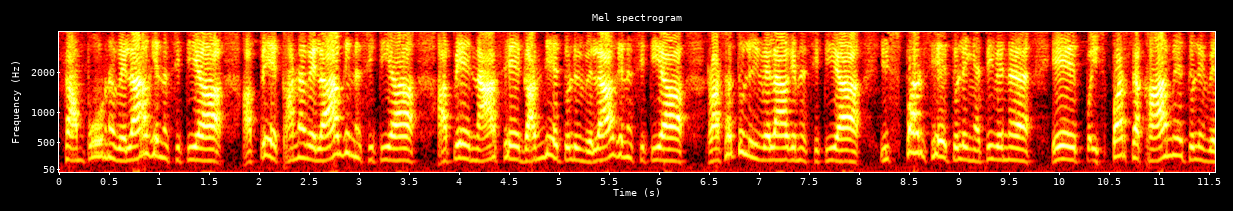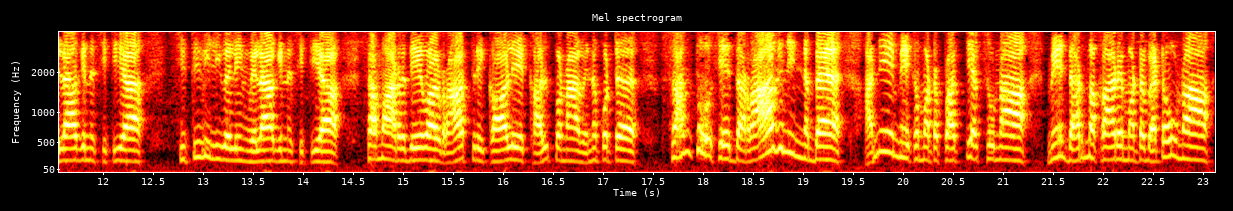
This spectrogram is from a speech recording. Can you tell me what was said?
සම්පූර්ණ වෙලාගෙන සිටියා අපේ කන වෙලාගෙන සිටියා අපේ නාසයේ ගන්ධය තුලින් වෙලාගෙන සිටියා රස තුලින් වෙලාගෙන සිටියා ස්පර්ශය තුලින් ඇතිවෙන ඒ ස්පර්ශ කාමයේ තුලින් වෙලාගෙන සිටියා සිතවිලි වලින් වෙලාගෙන සිටියා. සමහර දේවල් රාත්‍රී කාලයේ කල්පනා වෙනකොට සන්තෝෂයේ දරාගෙන ඉන්න බෑ. අනේ මේක මට ප්‍රත්‍යක්ෂ වුණා. මේ ධර්මකාරය මට වැටුණා.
